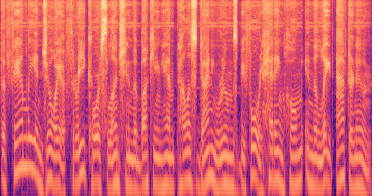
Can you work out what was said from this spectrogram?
The family enjoy a three-course lunch in the Buckingham Palace dining rooms before heading home in the late afternoon.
